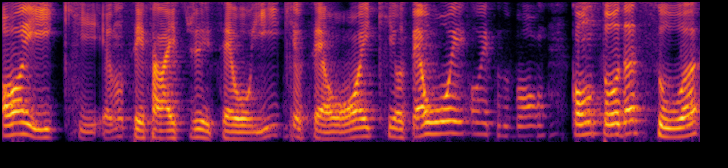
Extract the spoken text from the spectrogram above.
Oik. Eu não sei falar isso direito, se é Oik, ou se é Oik, ou se é Oi, Oi, tudo bom? Com toda a sua.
